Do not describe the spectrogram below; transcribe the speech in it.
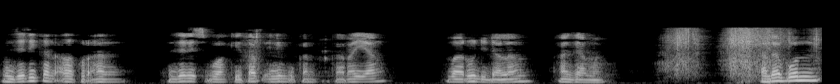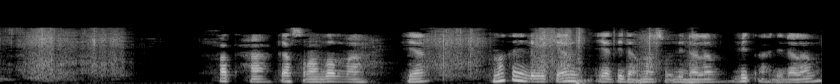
menjadikan Al-Quran menjadi sebuah kitab ini bukan perkara yang baru di dalam agama. Adapun fathah, kasrah, dhammah, ya, maka yang demikian ya tidak masuk di dalam bid'ah di dalam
